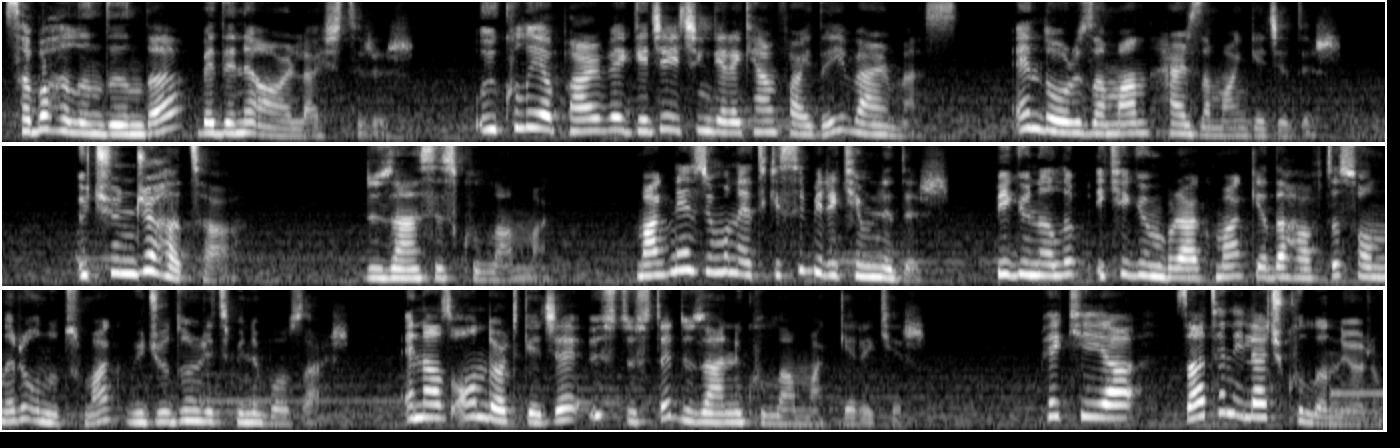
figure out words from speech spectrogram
Sabah alındığında bedeni ağırlaştırır. Uykulu yapar ve gece için gereken faydayı vermez. En doğru zaman her zaman gecedir. Üçüncü hata. Düzensiz kullanmak. Magnezyumun etkisi birikimlidir. Bir gün alıp iki gün bırakmak ya da hafta sonları unutmak vücudun ritmini bozar. En az 14 gece üst üste düzenli kullanmak gerekir. Peki ya zaten ilaç kullanıyorum.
